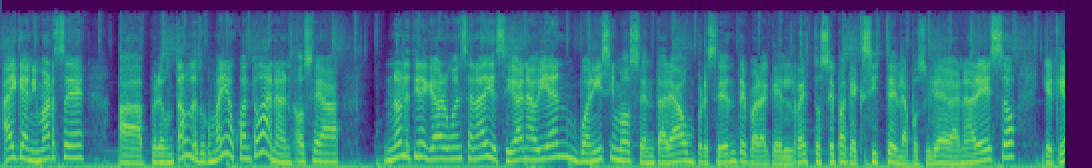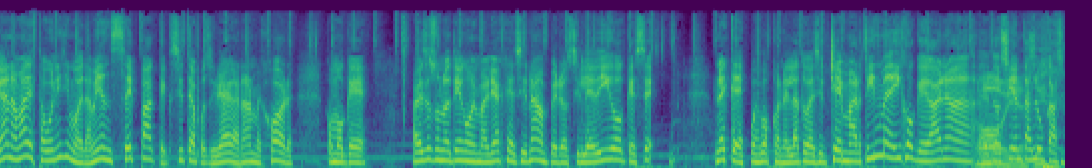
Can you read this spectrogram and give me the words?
Hay que animarse a preguntarle a tus compañeros cuánto ganan. O sea, no le tiene que dar vergüenza a nadie. Si gana bien, buenísimo, sentará un precedente para que el resto sepa que existe la posibilidad de ganar eso. Y el que gana mal está buenísimo que también sepa que existe la posibilidad de ganar mejor. Como que a veces uno tiene como el mal viaje de decir, nada, pero si le digo que sé. No es que después vos con el dato vas a decir, che, Martín me dijo que gana eh, Obvio, 200 sí. lucas.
